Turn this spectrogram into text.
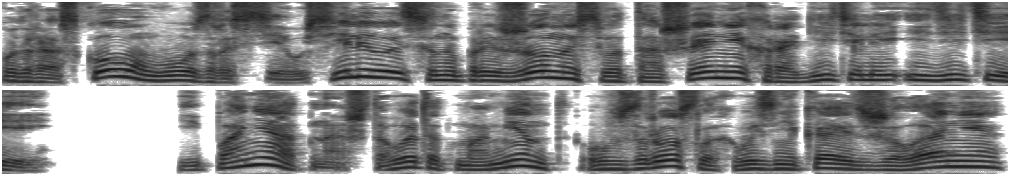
Подростковом возрасте усиливается напряженность в отношениях родителей и детей. И понятно, что в этот момент у взрослых возникает желание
